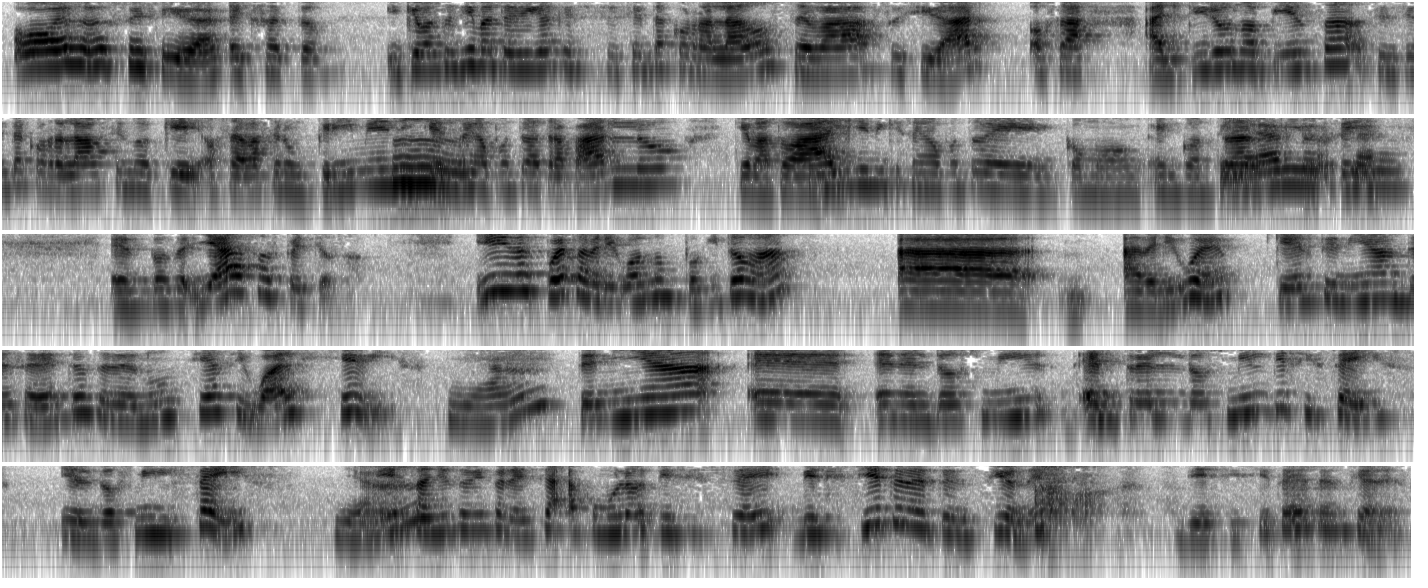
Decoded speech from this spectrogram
o es un suicida. Exacto. Y que más encima te diga que si se siente acorralado se va a suicidar. O sea, al tiro uno piensa si se siente acorralado haciendo que, o sea, va a ser un crimen y que Mm. estén a punto de atraparlo, que mató a alguien y que estén a punto de como encontrar. Pillarlo, sí. claro. Entonces, ya sospechoso. Y después, averiguando un poquito más, ah, averigüé que él tenía antecedentes de denuncias igual heavies. ¿Ya? Tenía eh, en el 2000, entre el 2016 y el 2006, ¿Ya? 10 años de diferencia, acumuló 16, 17 detenciones, 17 detenciones,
